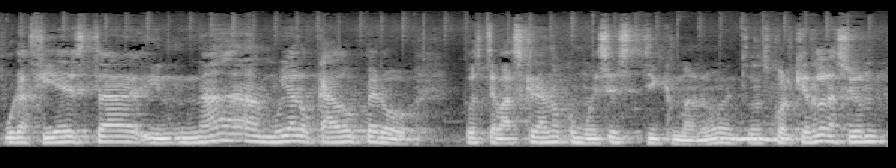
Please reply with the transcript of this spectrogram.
pura fiesta y nada muy alocado, pero pues te vas creando como ese estigma, ¿no? Entonces, cualquier relación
